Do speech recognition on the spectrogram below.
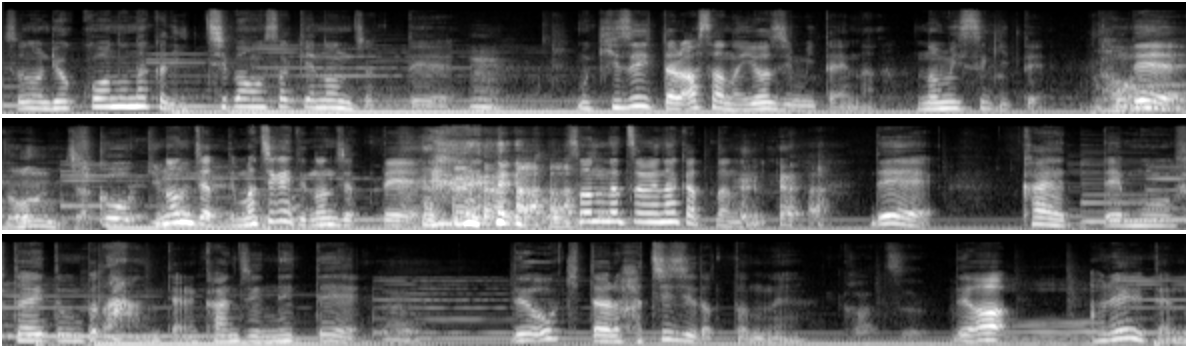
その旅行の中で一番お酒飲んじゃってうん。もう気づいたら朝の4時みたいな飲みすぎて。で飲んじゃ飛行機まで。飲んじゃって間違えて飲んじゃって。そんな冷めなかったのに。で帰ってもう2人ともブラーンみたいな感じで寝て。で起きたら8時だったのね。でああれ？みたいな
